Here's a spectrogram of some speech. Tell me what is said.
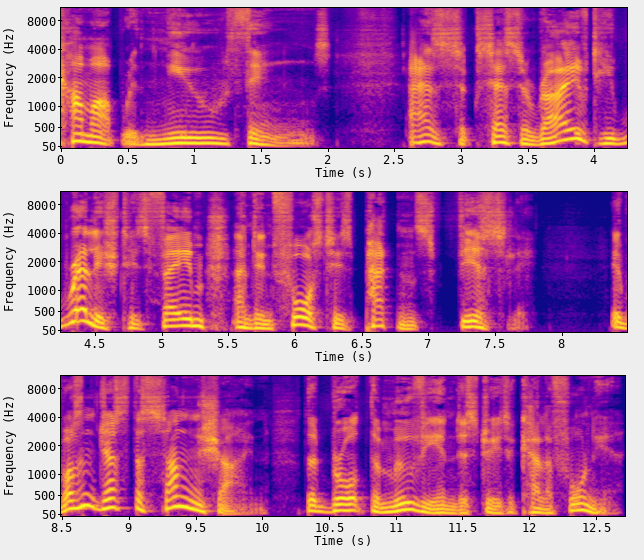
come up with new things. As success arrived, he relished his fame and enforced his patents fiercely. It wasn't just the sunshine that brought the movie industry to California,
